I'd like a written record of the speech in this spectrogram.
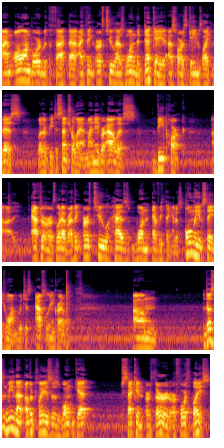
I'm all on board with the fact that I think Earth 2 has won the decade as far as games like this whether it be Decentraland, My Neighbor Alice, V Park, uh, After Earth, whatever. I think Earth 2 has won everything, and it's only in Stage 1, which is absolutely incredible. Um, it doesn't mean that other places won't get second or third or fourth place.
